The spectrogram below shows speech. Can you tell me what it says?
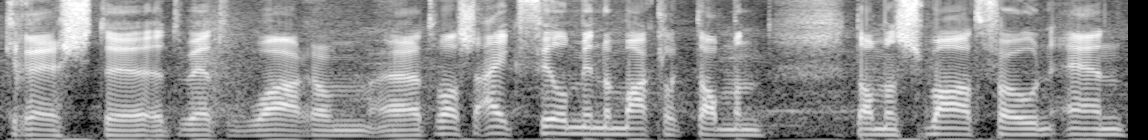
crashte, het werd warm. het was eigenlijk veel minder makkelijk dan mijn, dan mijn smartphone. En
